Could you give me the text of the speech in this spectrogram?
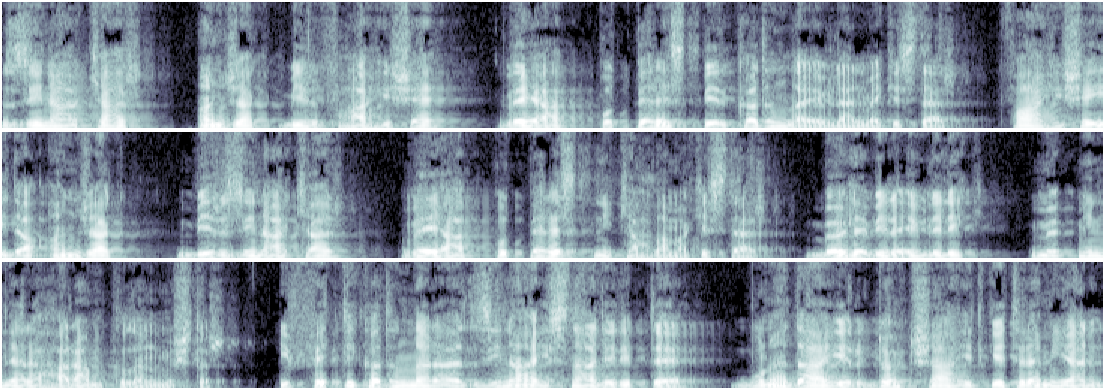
Zinakar ancak bir fahişe veya putperest bir kadınla evlenmek ister. Fahişeyi de ancak bir zinakar veya putperest nikahlamak ister. Böyle bir evlilik müminlere haram kılınmıştır. İffetli kadınlara zina isnad edip de buna dair dört şahit getiremeyen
